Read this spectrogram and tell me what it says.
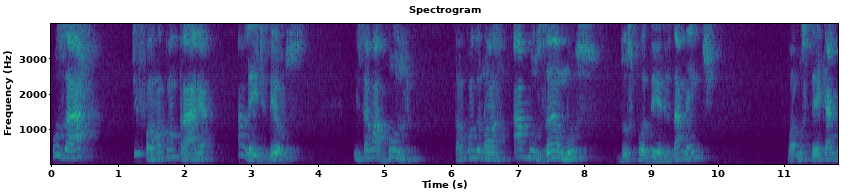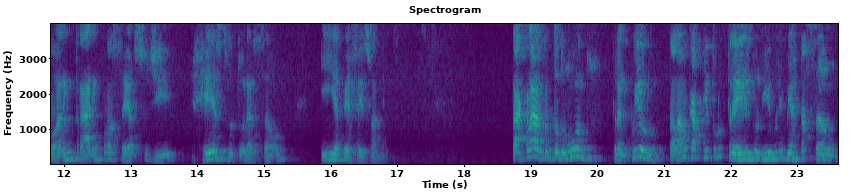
usar de forma contrária à lei de Deus. Isso é um abuso. Então, quando nós abusamos dos poderes da mente, vamos ter que agora entrar em processo de reestruturação e aperfeiçoamento. Tá claro para todo mundo? Tranquilo? Tá lá no capítulo 3 do livro Libertação.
